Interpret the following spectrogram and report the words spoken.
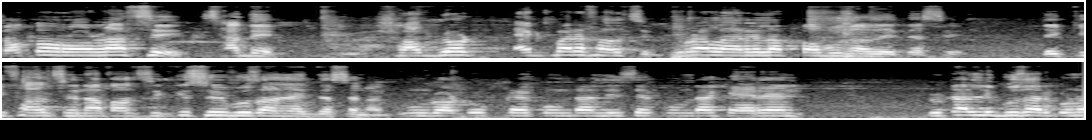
যত রড আছে ছাদের সব রড একবারে ফালছে। পুরা লারে লাপ্পা বোঝা যাইতেছে যে কি ফালছে, না ফালছে, কিছুই বোঝা যাইতেছে না। কোন রড উপরে, কোনটা নিচে, কোনটা ক্যারেন টোটালি বোঝার কোনো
